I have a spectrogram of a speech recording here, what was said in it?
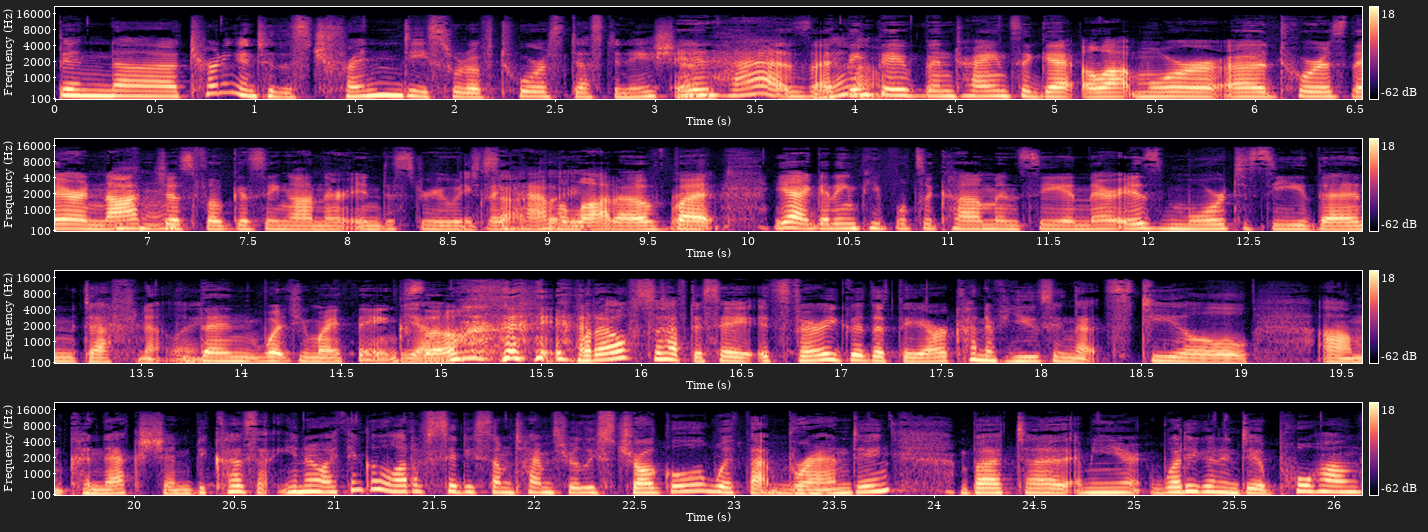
been uh, turning into this trendy sort of tourist destination. It has. I think they've been trying to get a lot more uh, tourists there, and not just focusing on their industry, which they have a Mm-hmm. Lot of, Right. but yeah, getting people to come and see. And there is more to see than Definitely. than what you might think. Yeah. So but I also have to say, it's very good that they are kind of using that steel um, connection because, you know, I think a lot of cities sometimes really struggle with that Mm-hmm. branding. But, uh, I mean, you're, what are you going to do? Pohang,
